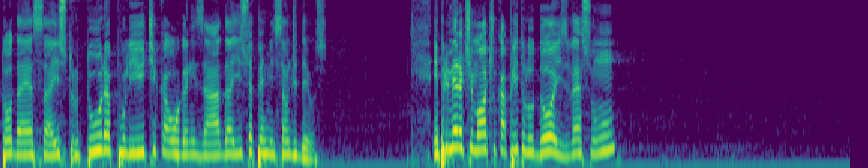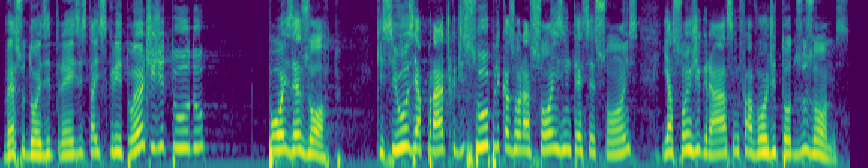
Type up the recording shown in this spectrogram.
toda essa estrutura política organizada, isso é permissão de Deus. Em 1 Timóteo capítulo 2, verso 1, verso 2 e 3 está escrito: Antes de tudo, pois exorto, que se use a prática de súplicas, orações, intercessões e ações de graça em favor de todos os homens.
